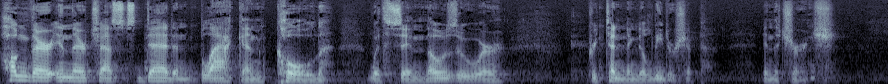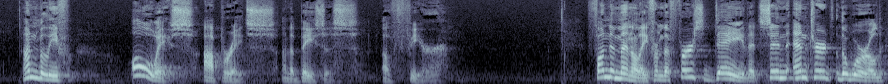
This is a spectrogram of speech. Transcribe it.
hung there in their chests, dead and black and cold with sin, those who were pretending to leadership in the church. Unbelief always operates on the basis of fear. Fundamentally, from the first day that sin entered the world,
